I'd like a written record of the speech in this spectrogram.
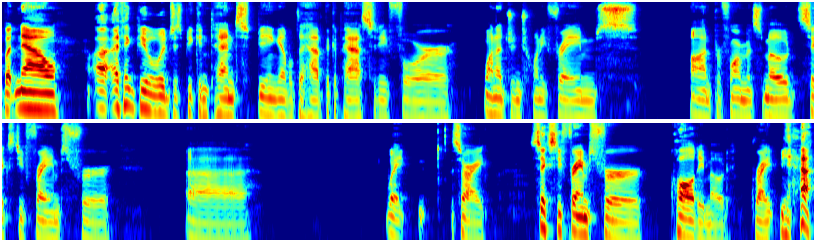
but now, I think people would just be content being able to have the capacity for 120 frames on performance mode, 60 frames for. Uh, wait, sorry, 60 frames for quality mode, right? Yeah,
